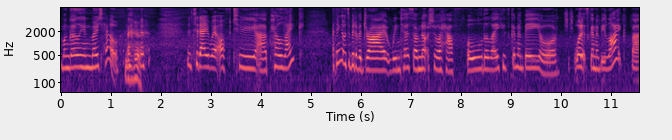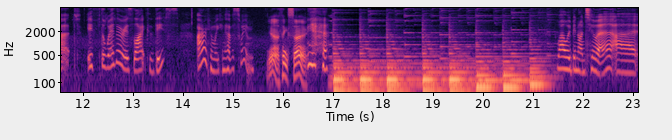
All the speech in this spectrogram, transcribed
Mongolian motel Yeah. And today we're off to uh, Pearl Lake. I think it was a bit of a dry winter, so I'm not sure how full the lake is going to be or what it's going to be like. But if the weather is like this, I reckon we can have a swim. yeah, I think so. While we've been on tour, our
